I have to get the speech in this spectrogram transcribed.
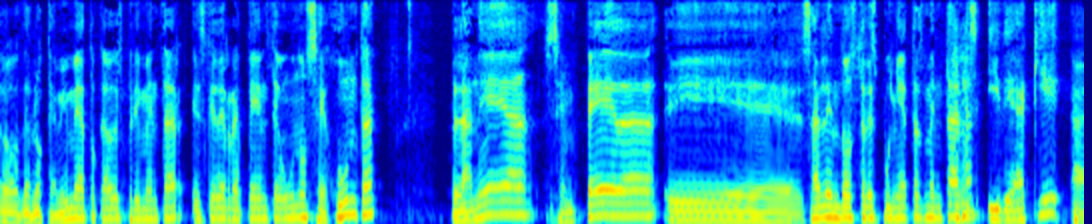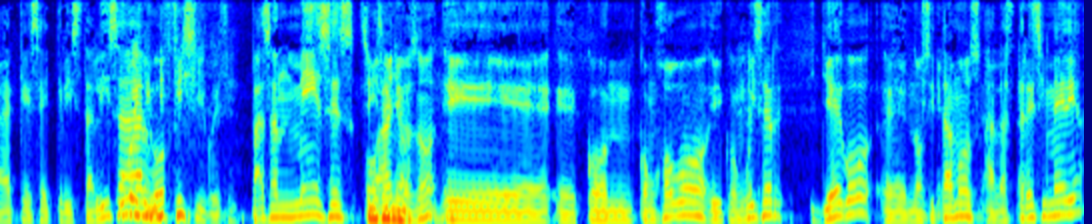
o de lo que a mí me ha tocado experimentar, es que de repente uno se junta, planea, se empeda, eh, salen dos, tres puñetas mentales Ajá. y de aquí a que se cristaliza algo, difícil, güey, sí. pasan meses Sí, o señor. años, ¿no? Eh, eh, con, con Hobo y con Wizard llego, eh, nos citamos a las tres y media,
